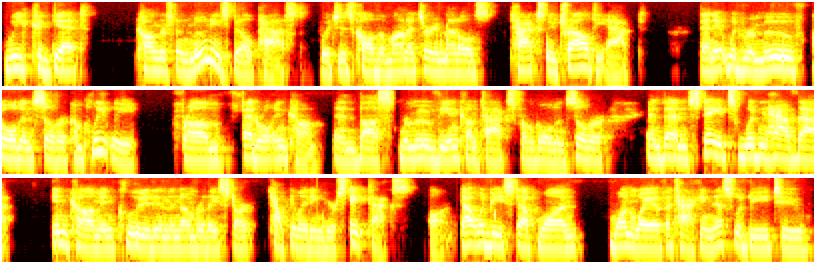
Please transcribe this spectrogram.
we could get Congressman Mooney's bill passed, which is called the Monetary Metals Tax Neutrality Act, then it would remove gold and silver completely from federal income and thus remove the income tax from gold and silver. And then states wouldn't have that income included in the number they start calculating your state tax on. That would be step one. One way of attacking this would be to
